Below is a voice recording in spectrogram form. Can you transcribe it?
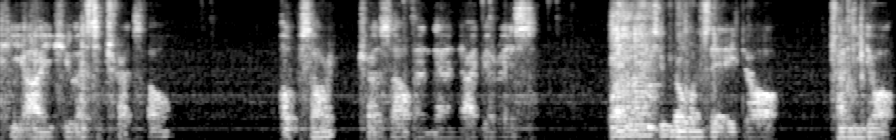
T-I-U-S-T Trezor. Oh, sorry, Trezor, and then the IP address 192.168. Chinese dot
